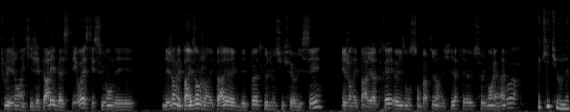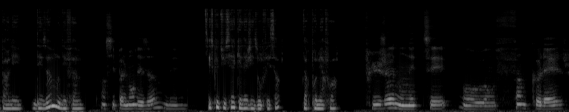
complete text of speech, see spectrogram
Tous les gens à qui j'ai parlé, bah c'était ouais, c'était souvent des des gens, mais par exemple, j'en ai parlé avec des potes que je me suis fait au lycée, et j'en ai parlé après, eux, ils sont partis dans des filières qui avaient absolument rien à voir. À qui tu en as parlé? Des hommes ou des femmes? Principalement des hommes, mais... Est-ce que tu sais à quel âge ils ont fait ça Leur première fois? Plus jeune, on était... en fin de collège.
